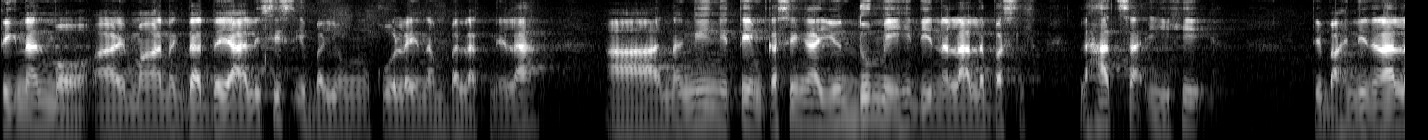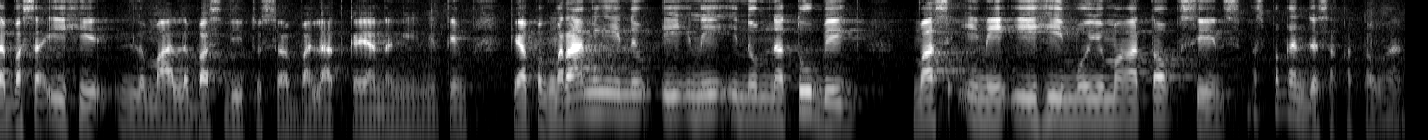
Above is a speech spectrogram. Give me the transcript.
tignan mo, ay mga nagda-dialysis, iba yung kulay ng balat nila. Ah, nangingitim kasi nga yung dumi hindi nalalabas lahat sa ihi. 'Di ba? Hindi nalalabas sa ihi, lumalabas dito sa balat kaya nangingitim. Kaya pag maraming inu- iniinom na tubig, mas iniihi mo yung mga toxins, mas maganda sa katawan.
